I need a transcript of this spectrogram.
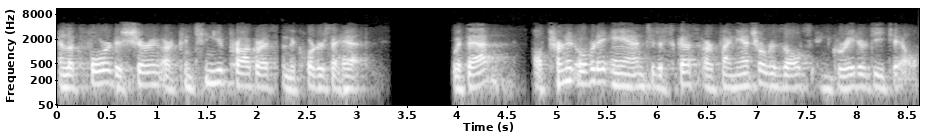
and look forward to sharing our continued progress in the quarters ahead. With that, I'll turn it over to Anne to discuss our financial results in greater detail.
